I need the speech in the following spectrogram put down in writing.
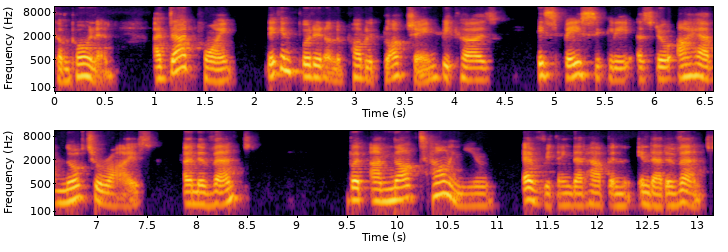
component. At that point, they can put it on the public blockchain because it's basically as though I have notarized an event, but I'm not telling you everything that happened in that event.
